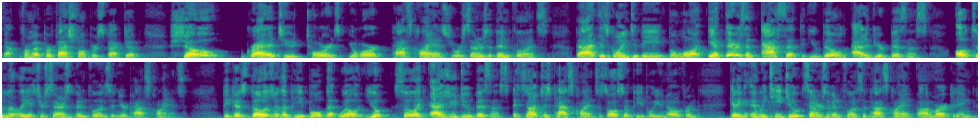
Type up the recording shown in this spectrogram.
th- uh, from a professional perspective, show gratitude towards your past clients, your centers of influence. That is going to be the law. If there is an asset that you build out of your business, ultimately it's your centers of influence and your past clients. Because those are the people that will you so like as you do business, it's not just past clients, it's also people you know from getting and we teach you centers of influence and past client uh, marketing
